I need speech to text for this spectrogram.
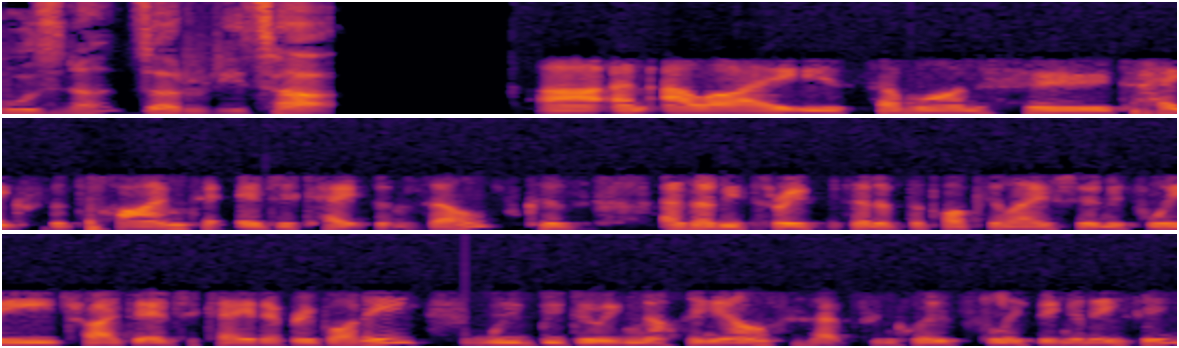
बुझ्न जरुरी छ Uh, an ally is someone who takes the time to educate themselves because, as only 3% of the population, if we tried to educate everybody, we'd be doing nothing else. That includes sleeping and eating.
